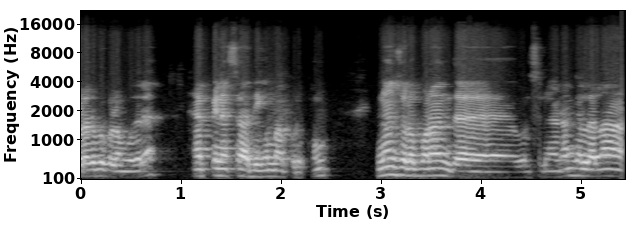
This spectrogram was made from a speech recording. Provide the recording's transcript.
தொடர்பு கொள்ளும் போதுல ஹாப்பினஸ் அதிகமா கொடுக்கும். இன்னும் சொல்ல போனா இந்த ஒரு சில இடங்கள்ல எல்லாம்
